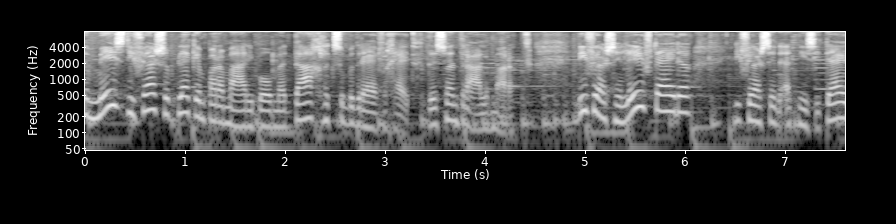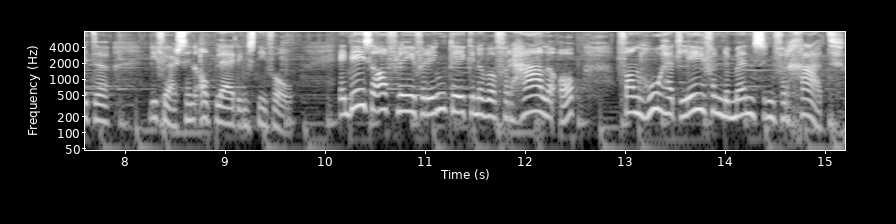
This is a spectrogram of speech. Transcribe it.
De meest diverse plek in Paramaribo met dagelijkse bedrijvigheid, de centrale markt. Divers in leeftijden, divers in etniciteiten, divers in opleidingsniveau. In deze aflevering tekenen we verhalen op van hoe het leven de mensen vergaat.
